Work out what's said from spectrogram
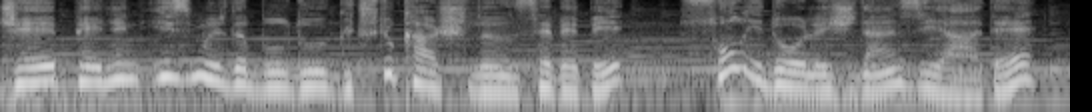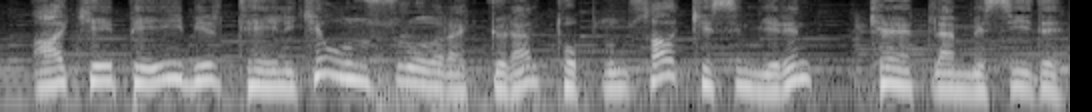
CHP'nin İzmir'de bulduğu güçlü karşılığın sebebi sol ideolojiden ziyade AKP'yi bir tehlike unsuru olarak gören toplumsal kesimlerin kenetlenmesiydi.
